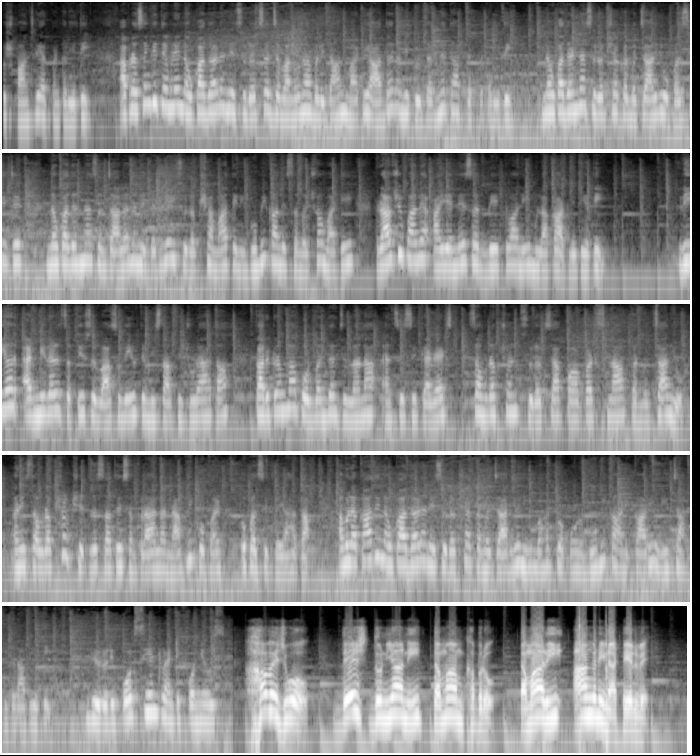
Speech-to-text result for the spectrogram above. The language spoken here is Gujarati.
પુષ્પાંજલિ અર્પણ કરી હતી. આ પ્રસંગે તેમણે નૌકાદળ અને સુરક્ષા જવાનોના બલિદાન માટે આદર અને કૃતજ્ઞતા વ્યક્ત કરી હતી. નૌકાદળના સુરક્ષા કર્મચારીઓ ઉપસ્થિત, નૌકાદળના સંચાલન અને દરિયાઈ સુરક્ષામાં તેની ભૂમિકાને સમજવા માટે રાજ્યપાલે આઈએનએસ બેતવાની મુલાકાત લીધી હતી. રિયર એડમિરલ સતીશ વાસુદેવ તેમની સાથે જોડાયા હતા. કાર્યક્રમમાં પોરબંદર જિલ્લાના એનસીસી કેડેટ્સ, સંરક્ષણ, સુરક્ષા કોર્પ્સના કર્મચારીઓ અને સંરક્ષણ ક્ષેત્ર સાથે સંકળાયેલા નાગરિકો પણ ઉપસ્થિત રહ્યા હતા. આ મુલાકાતે નૌકાદળ અને સુરક્ષા કર્મચારીઓની મહત્વપૂર્ણ ભૂમિકા અને કાર્યોની ઝાંખી કરાવી હતી. Bureau report CN twenty four news. હવે જુઓ, દેશ દુનિયાની તમામ ખબરો, તમારી આંગળીના ટેરવે.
